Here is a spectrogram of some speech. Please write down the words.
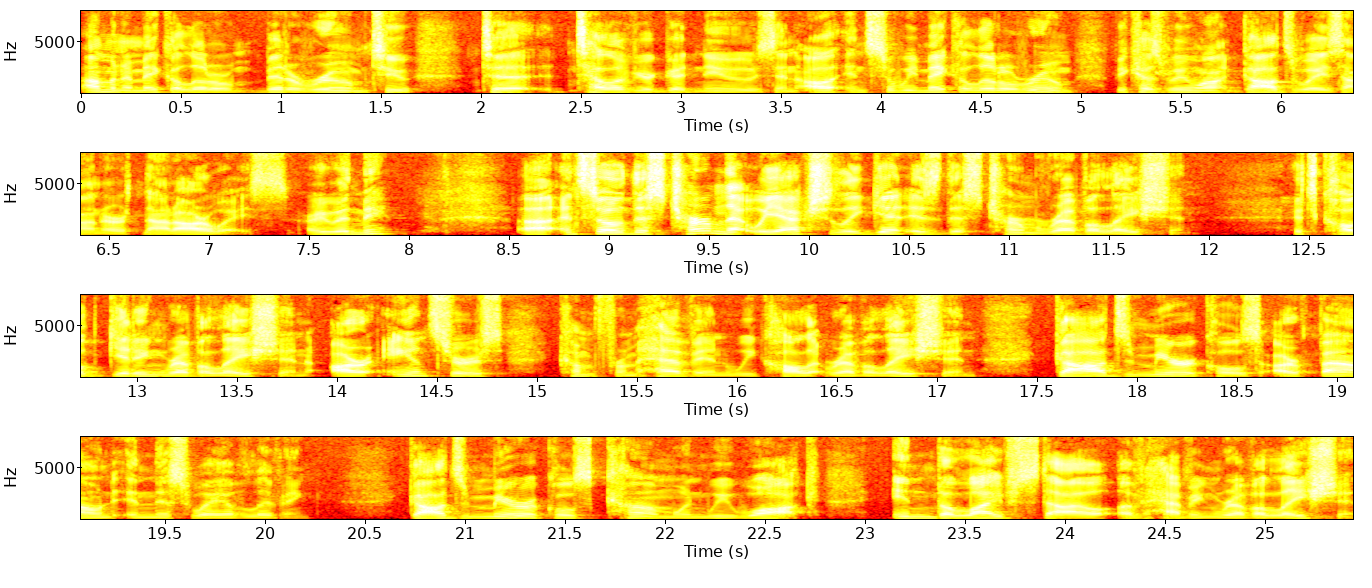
I'm going to make a little bit of room to to tell of your good news, and all, and so we make a little room because we want God's ways on earth, not our ways. Are you with me? Uh, and so this term that we actually get is this term revelation. It's called getting revelation. Our answers come from heaven. We call it revelation. God's miracles are found in this way of living. God's miracles come when we walk in the lifestyle of having revelation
